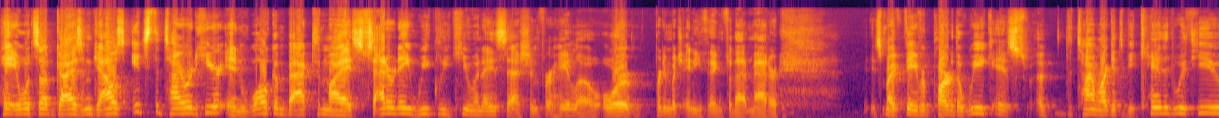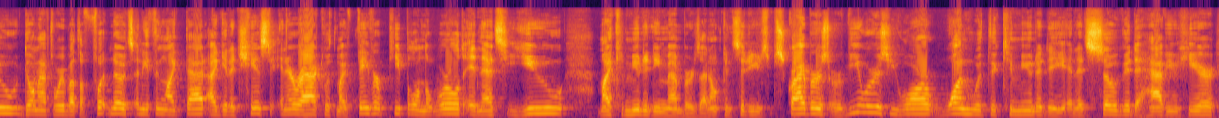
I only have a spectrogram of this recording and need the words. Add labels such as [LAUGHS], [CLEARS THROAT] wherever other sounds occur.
Hey, what's up guys and gals? It's the Tyrant here and welcome back to my Saturday weekly Q&A session for Halo or pretty much anything for that matter. It's my favorite part of the week. It's uh, the time where I get to be candid with you, don't have to worry about the footnotes, anything like that. I get a chance to interact with my favorite people in the world and that's you, my community members. I don't consider you subscribers or viewers. You are one with the community and it's so good to have you here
